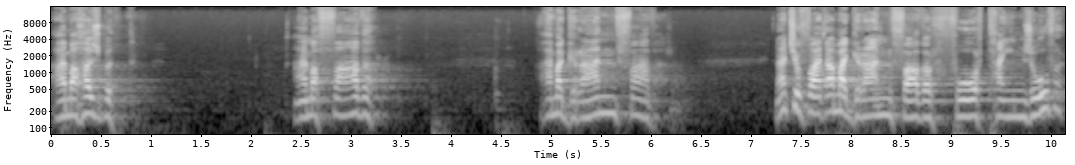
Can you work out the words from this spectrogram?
I'm a husband. I'm a father. I'm a grandfather. In actual fact, I'm a grandfather four times over.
